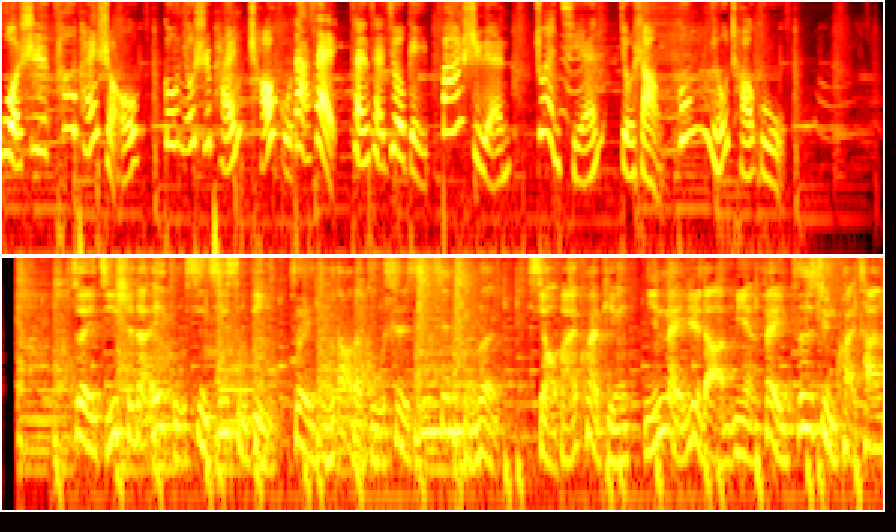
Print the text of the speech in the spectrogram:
我是操盘手，公牛实盘炒股大赛参赛就给八十元，赚钱就上公牛炒股。最及时的 A 股信息速递，最独到的股市新鲜评论，小白快评，您每日的免费资讯快餐。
